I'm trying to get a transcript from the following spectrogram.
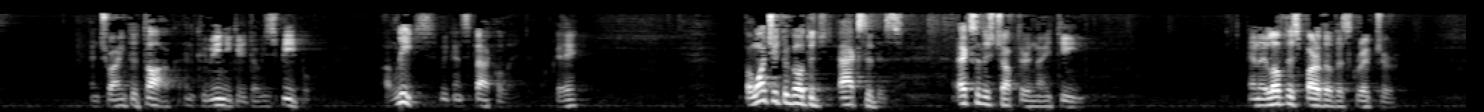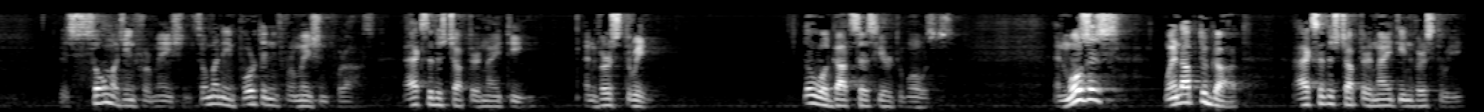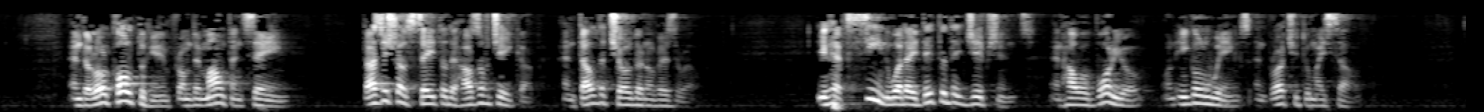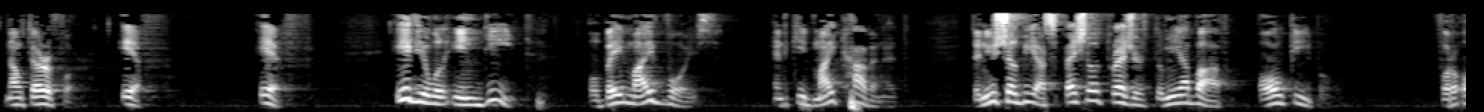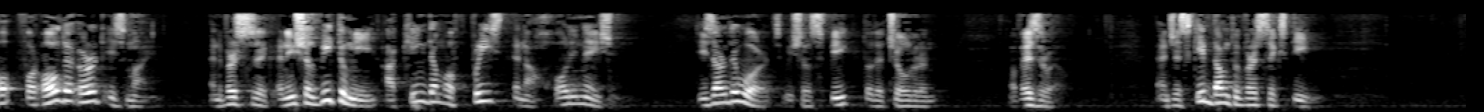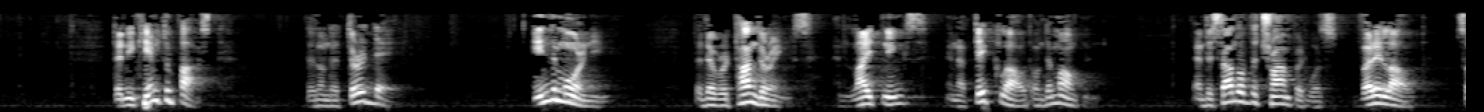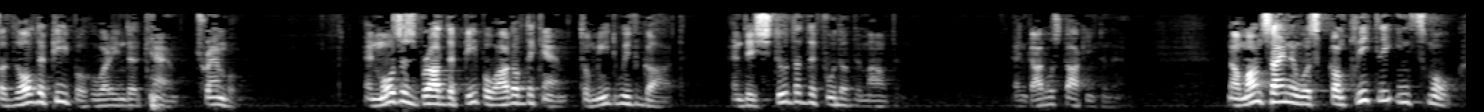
and trying to talk and communicate to his people. At least we can speculate, okay? But I want you to go to Exodus, Exodus chapter 19. And I love this part of the scripture. There's so much information, so many important information for us. Exodus chapter 19 and verse 3. Look what God says here to Moses. And Moses went up to God, Exodus chapter 19, verse 3. And the Lord called to him from the mountain, saying, Thus you shall say to the house of Jacob, and tell the children of Israel, You have seen what I did to the Egyptians, and how I bore you on eagle wings and brought you to myself. Now therefore, if, if, if you will indeed obey my voice and keep my covenant, then you shall be a special treasure to me above all people. For all, for all the earth is mine. And verse 6 And you shall be to me a kingdom of priests and a holy nation. These are the words we shall speak to the children of Israel. And just skip down to verse 16. Then it came to pass that on the third day, in the morning, that there were thunderings and lightnings and a thick cloud on the mountain. And the sound of the trumpet was very loud, so all the people who were in the camp trembled. And Moses brought the people out of the camp to meet with God, and they stood at the foot of the mountain. And God was talking to them. Now, Mount Sinai was completely in smoke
